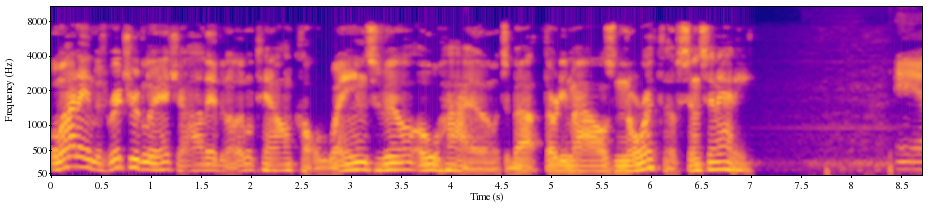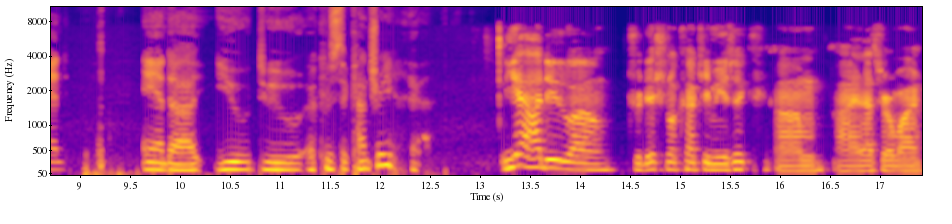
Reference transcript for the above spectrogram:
Well, my name is Richard Lynch, and I live in a little town called Waynesville, Ohio. It's about 30 miles north of Cincinnati. And and uh, you do acoustic country. Yeah, I do uh, traditional country music. Um, I, that's where my,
